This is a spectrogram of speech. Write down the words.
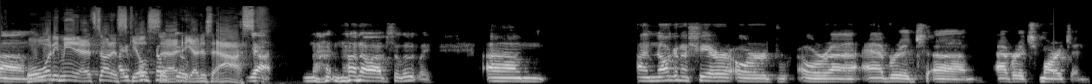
Um, well, what do you mean? It's not a skill set. I just asked. Yeah, no, no, no absolutely. Um, I'm not going to share or or uh, average um, average margin,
